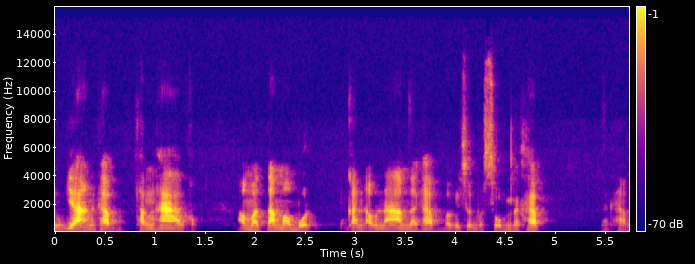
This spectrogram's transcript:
ทุกอย่างนะครับทั้งห้าเอามาตำมาบดกันเอาน้ำนะครับมาเป็นส่วนผสมนะครับนะครับ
